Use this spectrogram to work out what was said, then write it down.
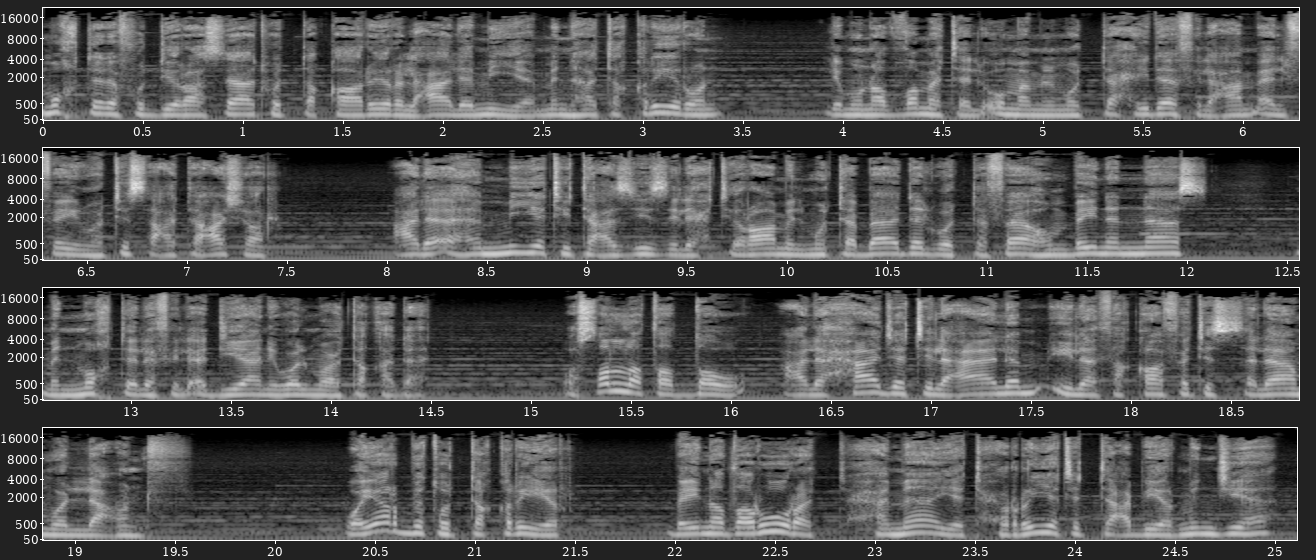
مختلف الدراسات والتقارير العالمية منها تقرير لمنظمة الأمم المتحدة في العام 2019 على أهمية تعزيز الاحترام المتبادل والتفاهم بين الناس من مختلف الأديان والمعتقدات. وسلط الضوء على حاجة العالم إلى ثقافة السلام واللاعنف ويربط التقرير بين ضرورة حماية حرية التعبير من جهة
